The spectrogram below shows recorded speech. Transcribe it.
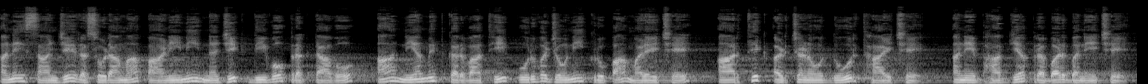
અને સાંજે રસોડામાં પાણીની નજીક દીવો પ્રગટાવો. આ નિયમિત કરવાથી પૂર્વજોની કૃપા મળે છે, આર્થિક અડચણો દૂર થાય છે અને ભાગ્ય પ્રબળ બને છે.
